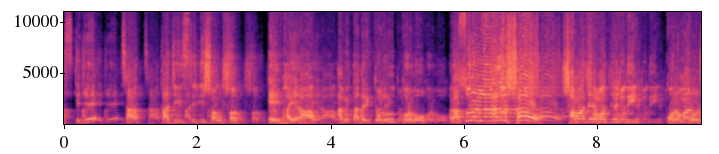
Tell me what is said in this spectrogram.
আজকে যে চাঁদ কাজী স্মৃতি সংসদ, এই ভাইয়েরা, আমি তাদেরকে অনুরোধ করব রাসূলুল্লাহ আদর্শ, সমাজের মধ্যে যদি কোন মানুষ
